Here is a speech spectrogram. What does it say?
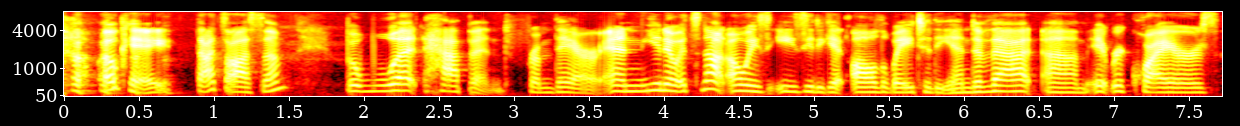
okay, that's awesome but what happened from there and you know it's not always easy to get all the way to the end of that um, it requires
